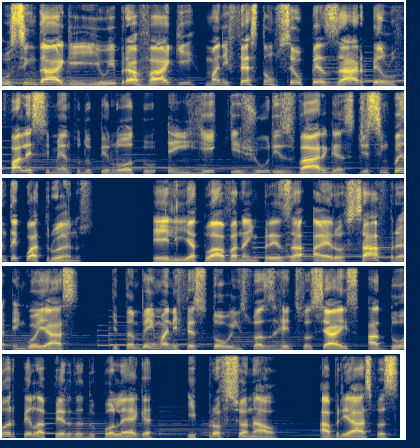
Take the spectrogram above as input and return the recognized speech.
O Sindag e o Ibravag manifestam seu pesar pelo falecimento do piloto Henrique Jures Vargas, de 54 anos. Ele atuava na empresa Aerosafra, em Goiás, que também manifestou em suas redes sociais a dor pela perda do colega e profissional, abre aspas,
